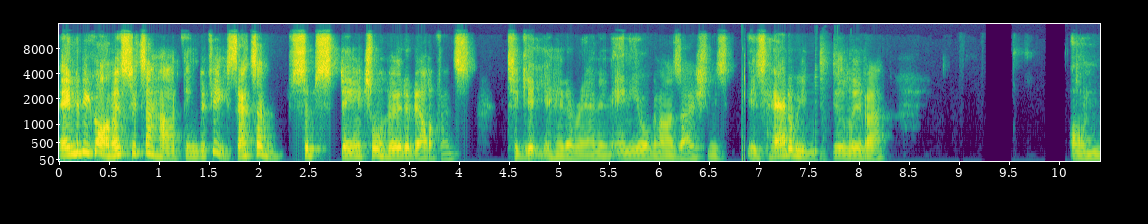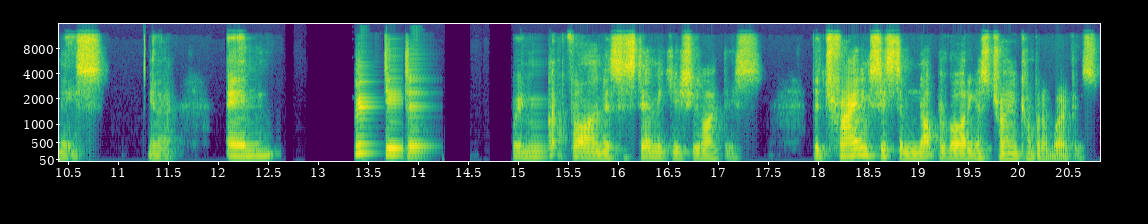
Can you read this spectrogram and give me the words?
And to be honest, it's a hard thing to fix. That's a substantial herd of elephants to get your head around in any organization is, is how do we deliver on this, you know? And we might find a systemic issue like this. The training system not providing us trained competent workers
